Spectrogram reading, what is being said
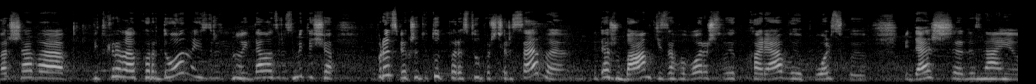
Варшава відкрила кордон і ну, і дала зрозуміти, що в принципі, якщо ти тут переступиш через себе, підеш в банк і заговориш свою карявою польською, підеш, не знаю,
